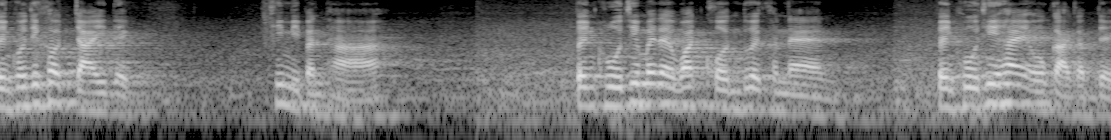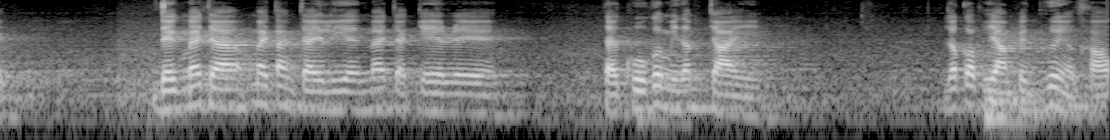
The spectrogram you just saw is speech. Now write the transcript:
เป็นคนที่เข้าใจเด็กที่มีปัญหา เป็นครูที่ไม่ได้วัดคนด้วยคะแนน เป็นครูที่ให้โอกาสกับเด็ก เด็กแม้จะไม่ตั้งใจเรียน แม้จะเกเร แต่ครูก็มีน้ำใจ แล้วก็พยายามเป็นเพื่อนกับเขา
